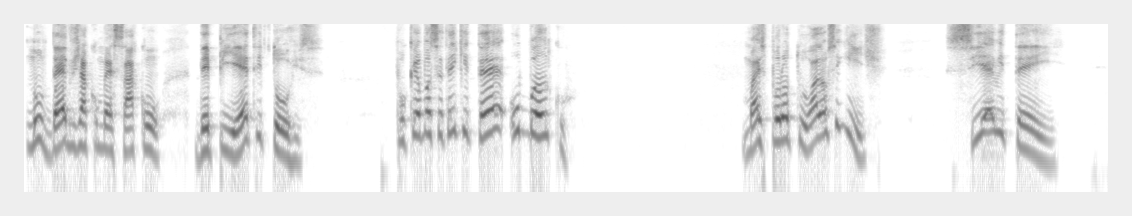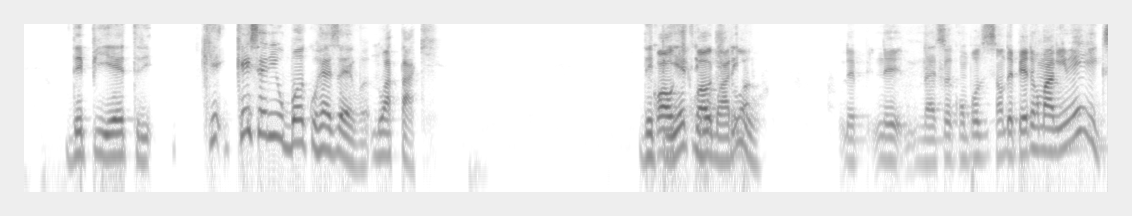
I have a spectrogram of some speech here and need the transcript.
não deve já começar com De Pietro e Torres. Porque você tem que ter o banco. Mas por outro lado é o seguinte: se ele tem De Pietri, que- quem seria o banco reserva no ataque? De Qual- Pietri e qual Romarinho? De- ne- nessa composição de Pedro Marinho e Henrique.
